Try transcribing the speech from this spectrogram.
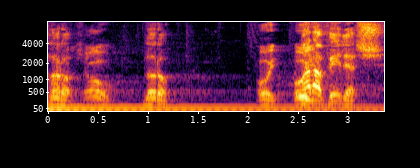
melhorou. Show. Melhorou. Oi, oi. Maravilhas.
